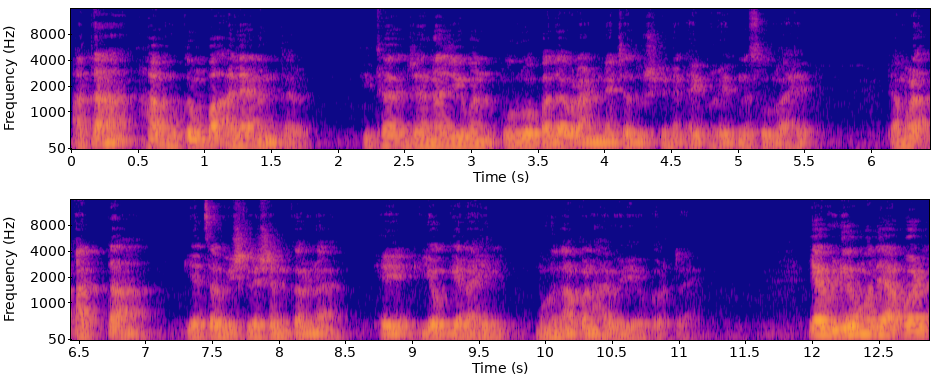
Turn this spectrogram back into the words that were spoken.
आता हा भूकंप आल्यानंतर तिथं जनजीवन पूर्वपदावर आणण्याच्या दृष्टीने काही प्रयत्न सुरू आहेत. त्यामुळं आत्ता याचं विश्लेषण करणं हे योग्य राहील म्हणून आपण हा व्हिडिओ करतोय. या व्हिडिओमध्ये आपण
